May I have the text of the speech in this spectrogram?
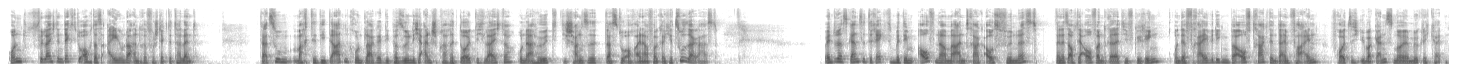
und vielleicht entdeckst du auch das ein oder andere versteckte Talent. Dazu macht dir die Datengrundlage die persönliche Ansprache deutlich leichter und erhöht die Chance, dass du auch eine erfolgreiche Zusage hast. Wenn du das Ganze direkt mit dem Aufnahmeantrag ausführen lässt, dann ist auch der Aufwand relativ gering und der Freiwilligenbeauftragte in deinem Verein freut sich über ganz neue Möglichkeiten.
